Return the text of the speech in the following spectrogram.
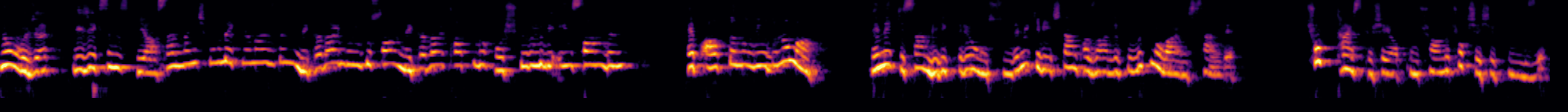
Ne olacak? Diyeceksiniz ki ya senden hiç bunu beklemezdim. Ne kadar duygusal, ne kadar tatlı, hoşgörülü bir insandın. Hep alttan alıyordun ama demek ki sen biriktiriyormuşsun. Demek ki bir içten pazarlıklılık mı varmış sende? Çok ters köşe yaptın şu anda, çok şaşırttın bizi.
